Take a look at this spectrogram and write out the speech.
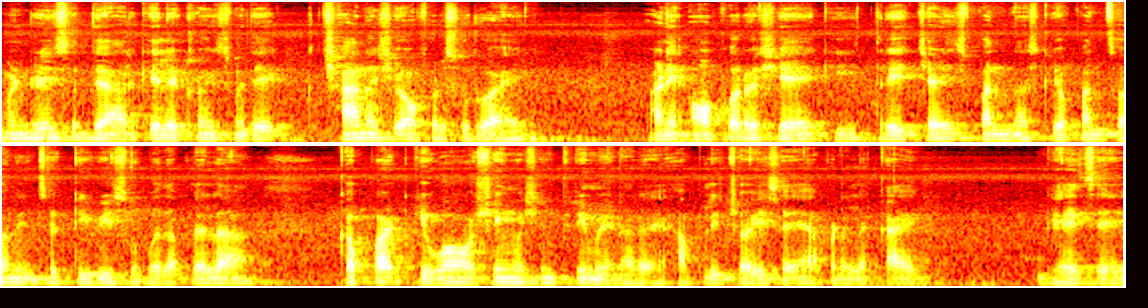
मंडळी सध्या आर के इलेक्ट्रॉनिक्समध्ये एक छान अशी ऑफर सुरू आहे. आणि ऑफर अशी आहे की त्रेचाळीस पन्नास किंवा पंचावन्न इंच टी व्हीसोबत आपल्याला कपाट किंवा वॉशिंग मशीन फ्री मिळणार आहे. आपली चॉईस आहे आपल्याला काय घ्यायचं आहे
